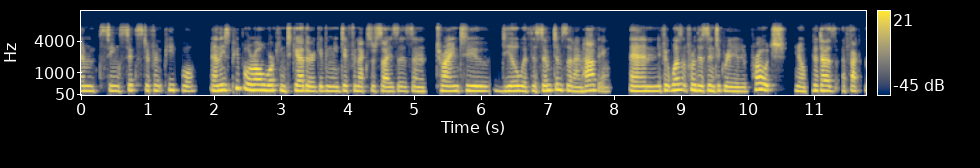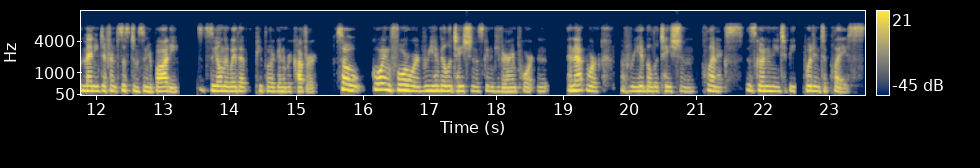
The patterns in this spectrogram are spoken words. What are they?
I'm seeing six different people. And these people are all working together, giving me different exercises and trying to deal with the symptoms that I'm having. And if it wasn't for this integrated approach, you know, it does affect many different systems in your body. It's the only way that people are going to recover. So, going forward, rehabilitation is going to be very important. A network of rehabilitation clinics is going to need to be put into place,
